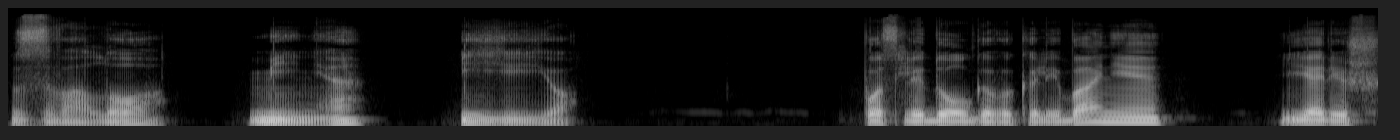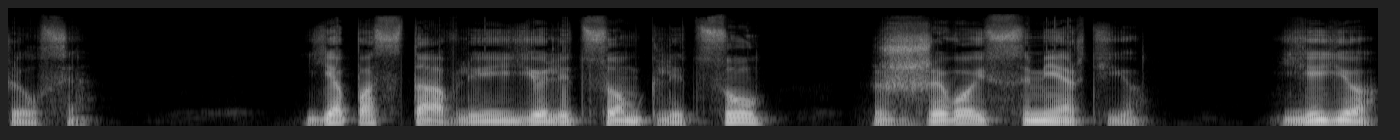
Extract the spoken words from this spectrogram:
звало меня и ее. После долгого колебания я решился. Я поставлю ее лицом к лицу с живой смертью, ее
